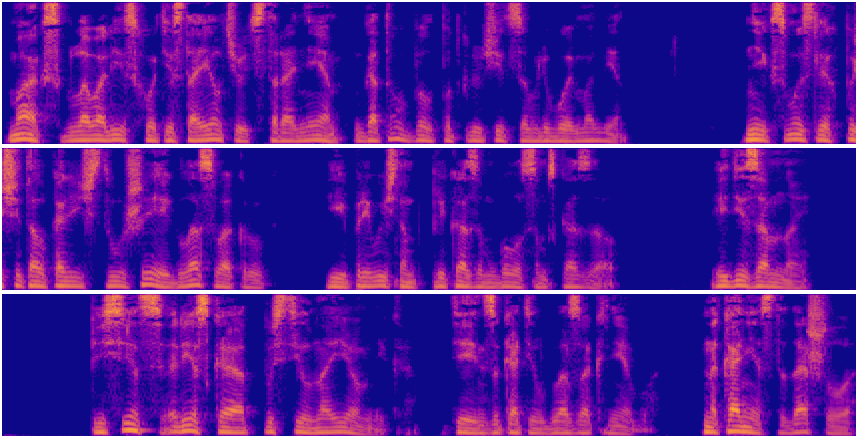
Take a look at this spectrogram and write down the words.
Макс, глава лис, хоть и стоял чуть в стороне, готов был подключиться в любой момент. Ник в мыслях посчитал количество ушей и глаз вокруг и привычным приказом голосом сказал «Иди за мной». Песец резко отпустил наемника. Тень закатил глаза к небу. Наконец-то дошло.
